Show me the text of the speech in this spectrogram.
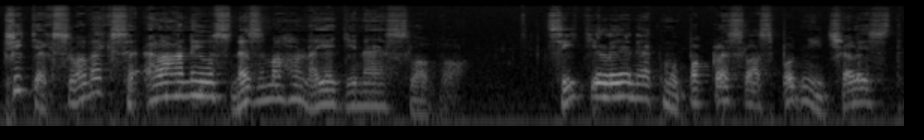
Při těch slovech se Elánius nezmohl na jediné slovo. Cítil jen, jak mu poklesla spodní čelist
